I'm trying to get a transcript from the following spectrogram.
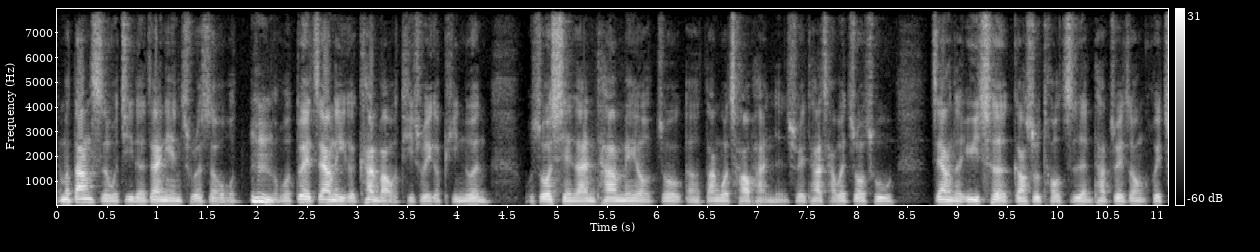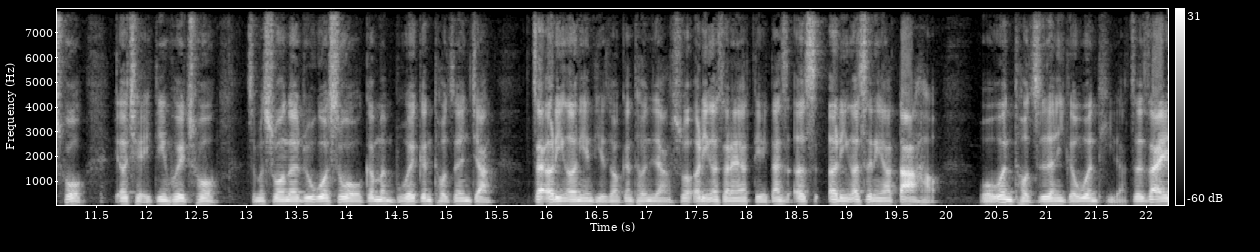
那么当时我记得在年初的时候，我 我对这样的一个看法，我提出一个评论，我说显然他没有做呃当过操盘人，所以他才会做出这样的预测，告诉投资人他最终会错，而且一定会错。怎么说呢？如果是我，我根本不会跟投资人讲，在二零二二年底的时候跟投资人讲说二零二三年要跌，但是二四二零二四年要大好。我问投资人一个问题了，这在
